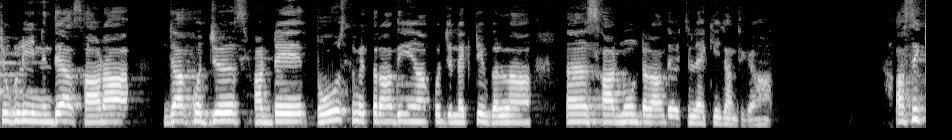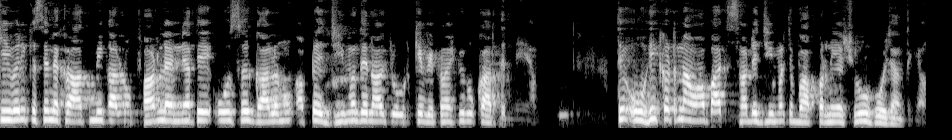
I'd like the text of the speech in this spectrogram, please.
ਚੁਗਲੀ, ਨਿੰਦਿਆ, ਸਾੜਾ ਜਾਂ ਕੁਝ ਸਾਡੇ ਦੋਸਤ ਮਿੱਤਰਾਂ ਦੀਆਂ ਕੁਝ ਨੈਗੇਟਿਵ ਗੱਲਾਂ ਸਾਨੂੰ ਡਰਾਂ ਦੇ ਵਿੱਚ ਲੈ ਕੇ ਜਾਂਦੀਆਂ ਹਨ। ਅਸੀਂ ਕਈ ਵਾਰੀ ਕਿਸੇ ਨਕਾਰਾਤਮਕ ਗੱਲ ਨੂੰ ਫੜ ਲੈਂਦੇ ਹਾਂ ਤੇ ਉਸ ਗੱਲ ਨੂੰ ਆਪਣੇ ਜੀਵਨ ਦੇ ਨਾਲ ਜੋੜ ਕੇ ਵੇਖਣਾ ਸ਼ੁਰੂ ਕਰ ਦਿੰਦੇ ਹਾਂ। ਤੇ ਉਹੀ ਘਟਨਾਵਾਂ ਬਾਅਦ 'ਚ ਸਾਡੇ ਜੀਵਨ 'ਚ ਵਾਪਰਨੀਆਂ ਸ਼ੁਰੂ ਹੋ ਜਾਂਦੀਆਂ।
